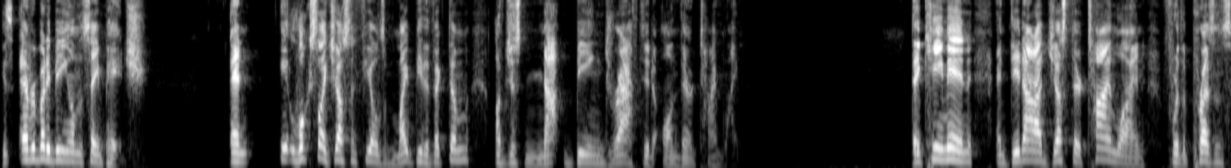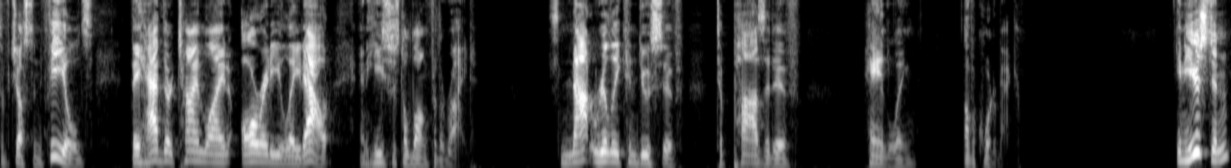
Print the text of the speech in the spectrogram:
is everybody being on the same page. And it looks like Justin Fields might be the victim of just not being drafted on their timeline. They came in and did not adjust their timeline for the presence of Justin Fields. They had their timeline already laid out, and he's just along for the ride. It's not really conducive to positive handling of a quarterback. In Houston,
